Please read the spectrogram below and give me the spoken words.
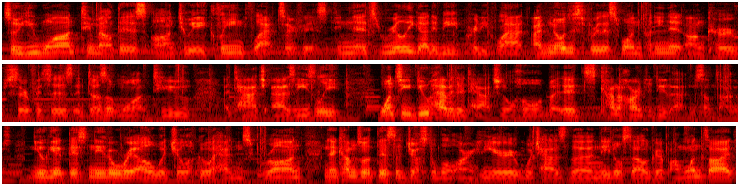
So you want to mount this onto a clean flat surface and it's really got to be pretty flat. I've noticed for this one, putting it on curved surfaces, it doesn't want to attach as easily. Once you do have it attached, it'll hold, but it's kind of hard to do that sometimes. You'll get this NATO rail, which you'll go ahead and screw on, and it comes with this adjustable arm here, which has the NATO style grip on one side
